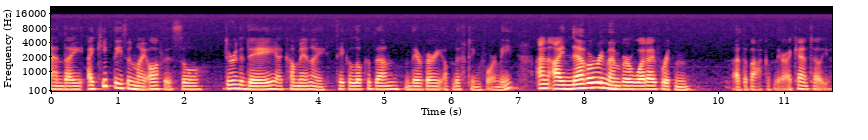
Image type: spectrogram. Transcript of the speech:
And I, I keep these in my office, so during the day, I come in, I take a look at them, and they're very uplifting for me. And I never remember what I've written at the back of there. I can't tell you.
